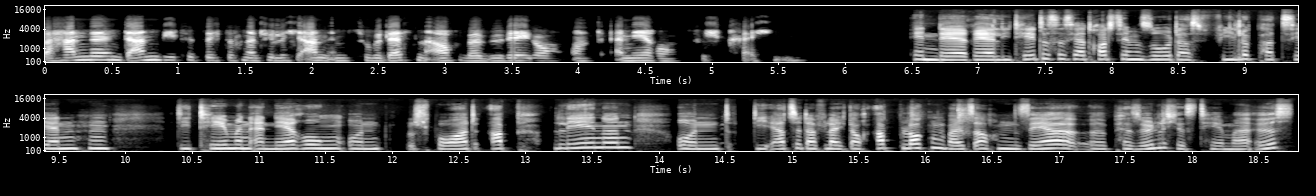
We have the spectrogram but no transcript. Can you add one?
behandeln, dann bietet sich das natürlich an, im Zuge dessen auch über Bewegung und Ernährung zu sprechen. In der Realität ist es ja trotzdem so, dass viele Patienten die Themen Ernährung und Sport ablehnen und die Ärzte da vielleicht auch abblocken, weil es auch ein sehr äh, persönliches Thema ist.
